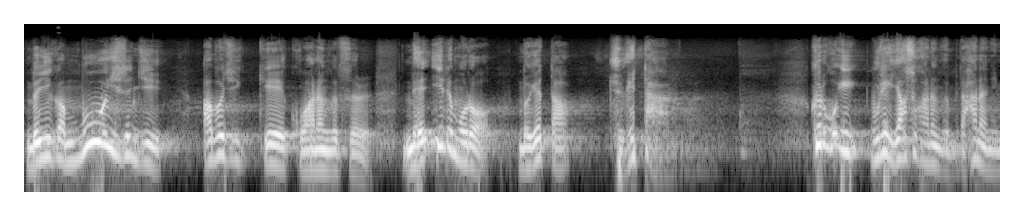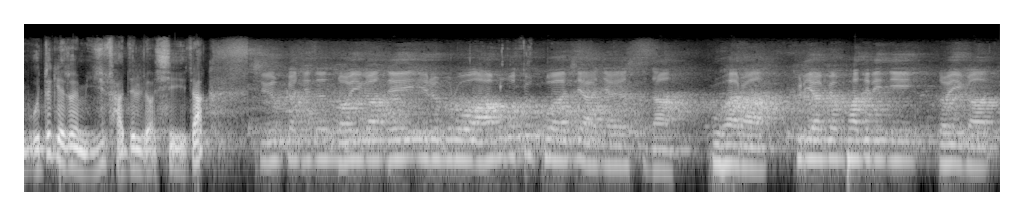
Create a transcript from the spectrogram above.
너희가 무엇이든지 아버지께 구하는 것을 내 이름으로 먹겠다, 주겠다. 그리고 이 우리에게 약속하는 겁니다. 하나님 어떻게 해서 24절요 시작. 지금까지는 너희가 내 이름으로 아무것도 구하지 아니하였으나 구하라 그리하면 받으리니 너희가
